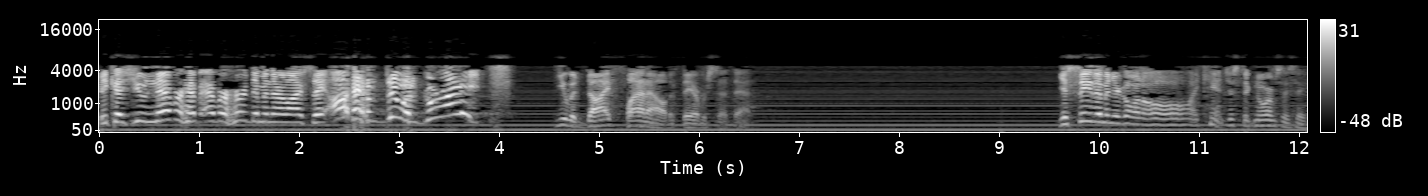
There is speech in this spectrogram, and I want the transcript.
Because you never have ever heard them in their life say, I am doing great! You would die flat out if they ever said that. You see them and you're going, oh, I can't just ignore them. So they say,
